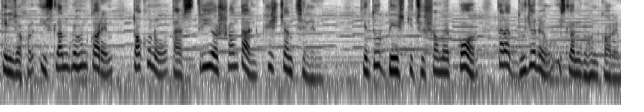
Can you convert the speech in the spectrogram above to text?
তিনি যখন ইসলাম গ্রহণ করেন, তখনও তার স্ত্রী ও সন্তান খ্রিস্টান ছিলেন। কিন্তু বেশ কিছু সময় পর তারা দুজনেও ইসলাম গ্রহণ করেন।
